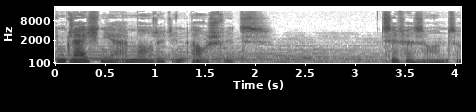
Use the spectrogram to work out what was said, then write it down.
im gleichen Jahr ermordet in Auschwitz. Ziffer so und so.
